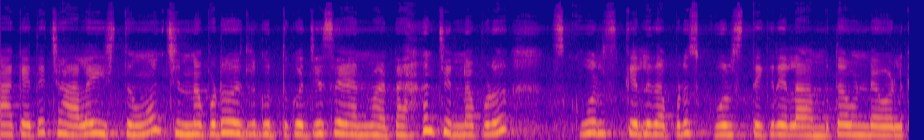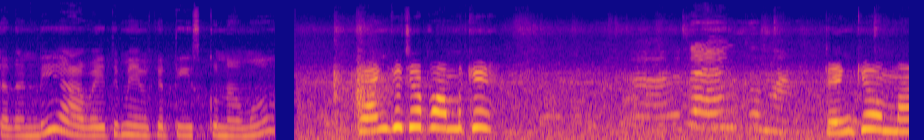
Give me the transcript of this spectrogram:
నాకైతే చాలా ఇష్టం. చిన్నప్పుడు రోజులు గుర్తుకొచ్చేసాయి అనమాట చిన్నప్పుడు స్కూల్స్కి వెళ్ళేటప్పుడు స్కూల్స్ దగ్గర ఇలా అమ్ముతూ ఉండేవాళ్ళు కదండి. అవైతే మేము ఇక్కడ తీసుకున్నాము. థ్యాంక్ యూ చెప్పు అమ్మకి. థ్యాంక్ యూ అమ్మా.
